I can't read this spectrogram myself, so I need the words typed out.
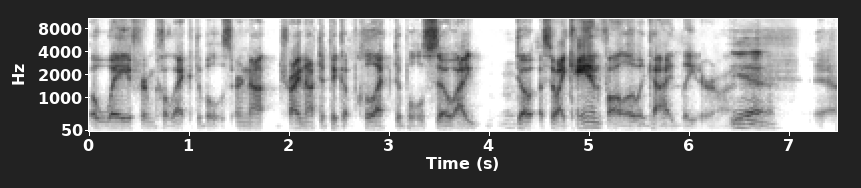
away from collectibles or not try not to pick up collectibles so I don't so I can follow a guide later on. Yeah, Yeah.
